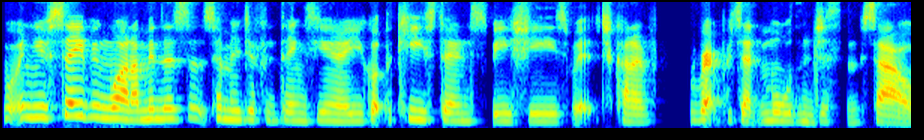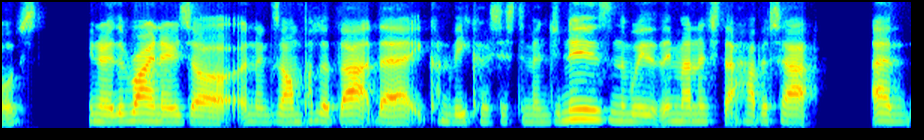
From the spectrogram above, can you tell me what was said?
when you're saving one. I mean, there's so many different things. You know, you've got the keystone species, which kind of represent more than just themselves. You know, the rhinos are an example of that. They're kind of ecosystem engineers and the way that they manage that habitat. Um,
